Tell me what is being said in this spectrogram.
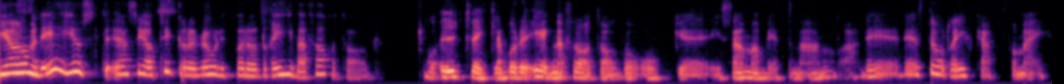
Ja, men det är just, alltså jag tycker det är roligt både att driva företag och utveckla både egna företag och, och eh, i samarbete med andra. Det, det är en stor drivkraft för mig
